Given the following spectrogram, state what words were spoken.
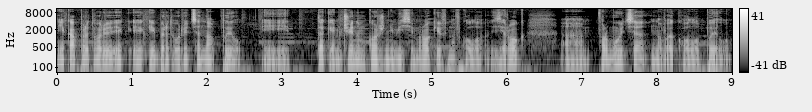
яка перетворює, який перетворюється на пил. І Таким чином, кожні 8 років навколо зірок формується нове коло пилу.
